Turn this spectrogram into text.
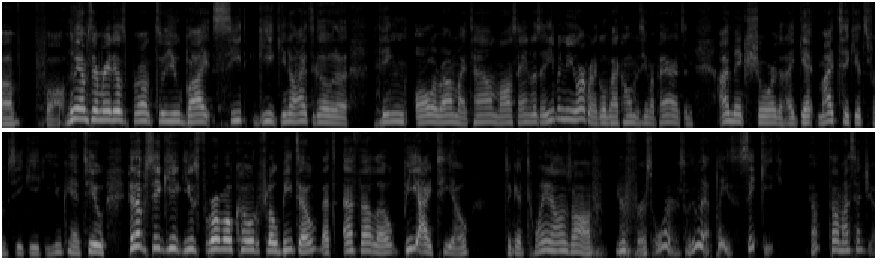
of fall. New Amsterdam Radio is brought to you by Seat Geek. You know, I had to go to things all around my town, Los Angeles, and even New York when I go back home to see my parents. And I make sure that I get my tickets from Seat SeatGeek. You can too. Hit up SeatGeek, use promo code FLOBITO, that's F L O B I T O, to get $20 off your first order. So do that, please. SeatGeek. You know, tell them I sent you.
